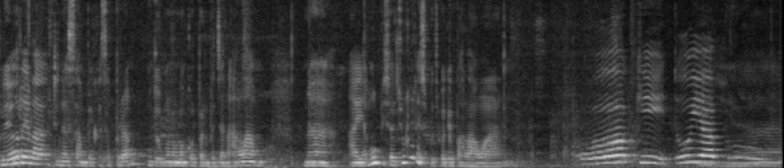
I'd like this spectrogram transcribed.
Beliau rela dinas sampai ke seberang untuk menolong korban bencana alam. Nah, ayahmu bisa juga disebut sebagai pahlawan. Oh, gitu ya, Bu. Ya.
